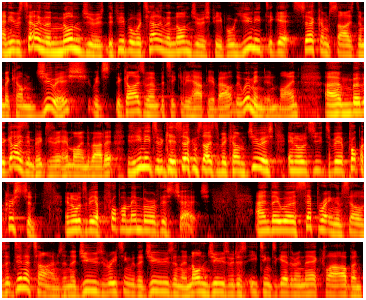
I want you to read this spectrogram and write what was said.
And he was telling the non Jewish, the people were telling the non Jewish people, you need to get circumcised and become Jewish, which the guys weren't particularly happy about. The women didn't mind, um, but the guys didn't particularly mind about it. Said, you need to get circumcised and become Jewish in order to, to be a proper Christian, in order to be a proper member of this church. And they were separating themselves at dinner times, and the Jews were eating with the Jews, and the non Jews were just eating together in their club. And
